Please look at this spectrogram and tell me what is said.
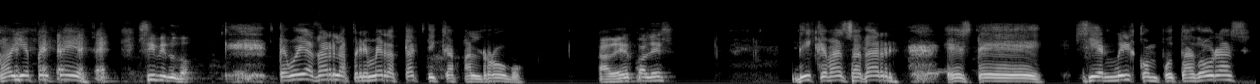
Oye, Pepe. sí, Virudo. Te voy a dar la primera táctica para el robo. A ver, ¿cuál es? Di que vas a dar este 100 mil computadoras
